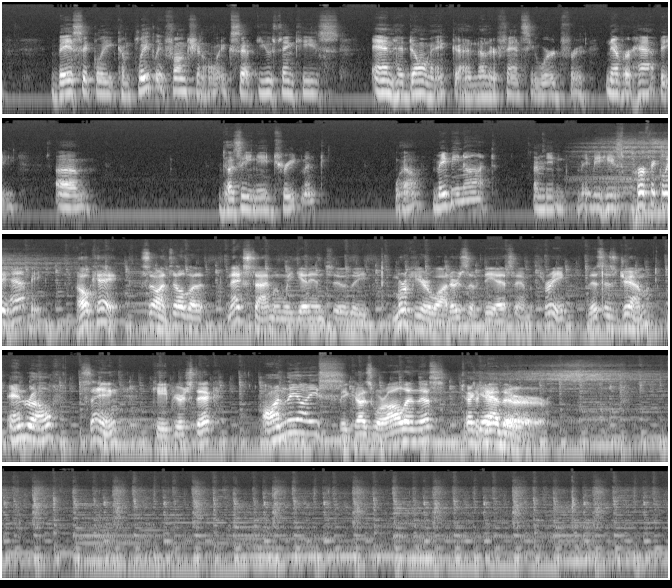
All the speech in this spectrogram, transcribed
basically completely functional, except you think he's anhedonic, another fancy word for never happy, um, does he need treatment? Well, maybe not. I mean, maybe he's perfectly happy. Okay, so until the next time when we get into the murkier waters of DSM 3, this is Jim And Ralph, saying, keep your stick on the ice. because we're all in this Together. together.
